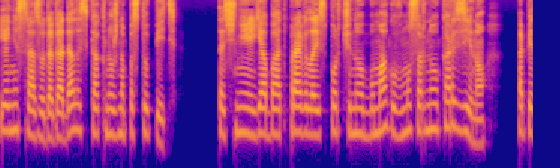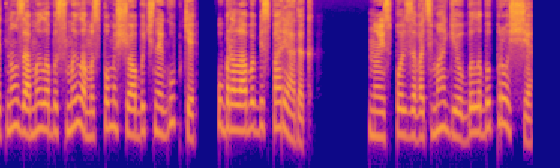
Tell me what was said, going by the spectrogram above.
я не сразу догадалась, как нужно поступить. Точнее, я бы отправила испорченную бумагу в мусорную корзину, а пятно замыла бы с мылом и с помощью обычной губки убрала бы беспорядок. Но использовать магию было бы проще.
